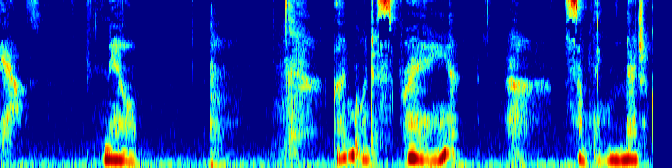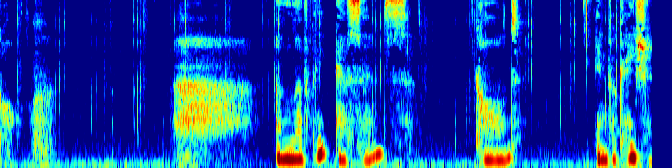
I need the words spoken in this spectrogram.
Yeah. Now, I'm going to spray something magical. A lovely essence called Invocation.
